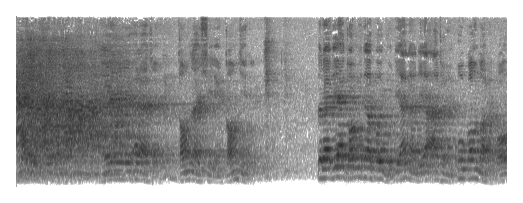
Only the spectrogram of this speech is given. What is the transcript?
အားကောင်းပါဟေးအဲ့ဒါဆိုကောင်းစားရှိရင်ကောင်းခြင်းတရားတရားကောင်းမှုသောပုဂ္ဂိုလ်တရားနာတရားအားထုတ်ရင်ပိုကောင်းသွားတာပေါ့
